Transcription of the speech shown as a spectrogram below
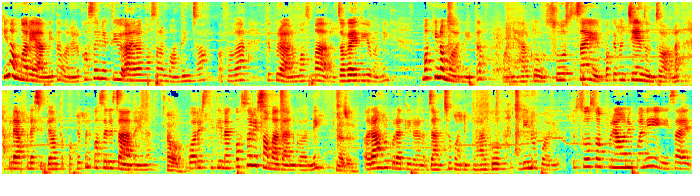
किन मरिहाल्ने त भनेर कसैले त्यो आएर मसँग भनिदिन्छ अथवा त्यो कुराहरू मसमा जगाइदियो भने म किन मर्ने त भन्ने खालको सोच चाहिँ पक्कै पनि चेन्ज हुन्छ होला। आफूले आफूलाई सिद्ध्याउन त पक्कै पनि कसैले चाहँदैन। परिस्थितिलाई कसरी समाधान गर्ने? राम्रो कुरातिर जान्छु भन्ने खालको लिनु पर्यो। त्यो सोचमा पुर्याउने पनि सायद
